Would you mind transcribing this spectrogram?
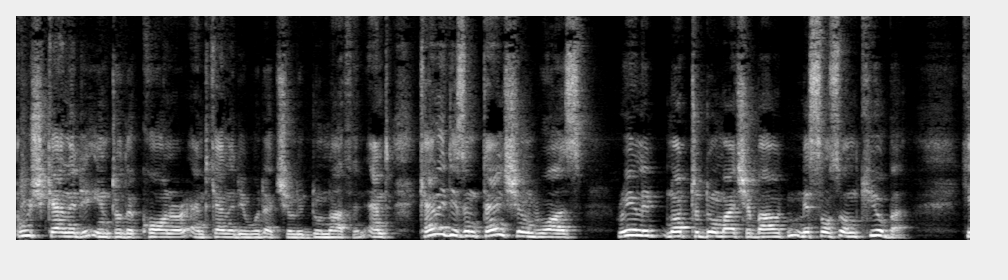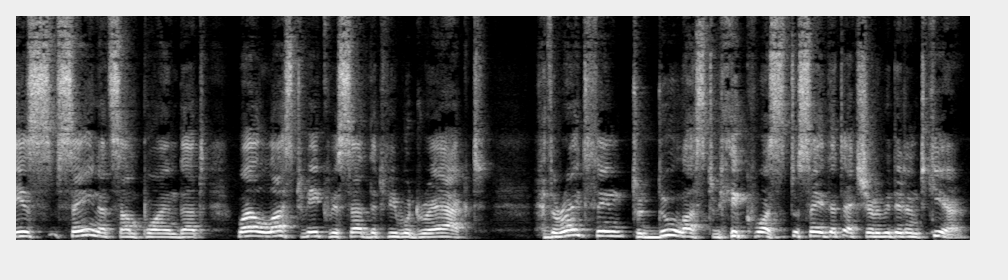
push Kennedy into the corner and Kennedy would actually do nothing. And Kennedy's intention was really not to do much about missiles on Cuba. He's saying at some point that, well, last week we said that we would react. The right thing to do last week was to say that actually we didn't care.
